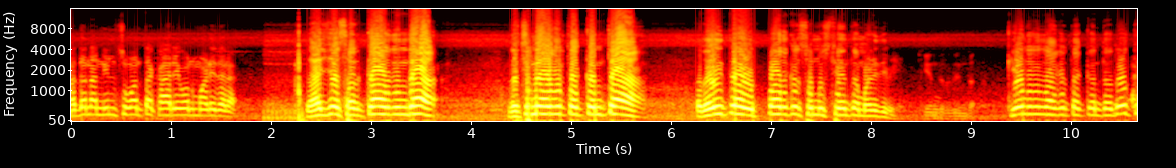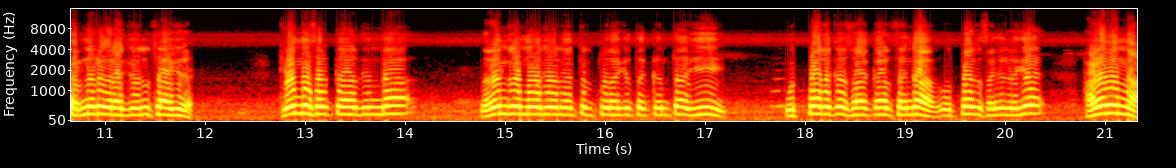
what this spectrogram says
ಅದನ್ನು ನಿಲ್ಲಿಸುವಂಥ ಕಾರ್ಯವನ್ನು ಮಾಡಿದ್ದಾರೆ. ರಾಜ್ಯ ಸರ್ಕಾರದಿಂದ ರಚನೆಯಾಗಿರ್ತಕ್ಕಂಥ ರೈತ ಉತ್ಪಾದಕರ ಸಂಸ್ಥೆ ಅಂತ ಮಾಡಿದ್ದೀವಿ. ಕೇಂದ್ರದಿಂದ ಆಗಿರ್ತಕ್ಕಂಥದ್ದು ಕರ್ನಾಟಕ ರಾಜ್ಯದಲ್ಲೂ ಸಹ ಆಗಿದೆ. ಕೇಂದ್ರ ಸರ್ಕಾರದಿಂದ ನರೇಂದ್ರ ಮೋದಿಯವರ ನೇತೃತ್ವದಾಗಿರ್ತಕ್ಕಂಥ ಈ ಉತ್ಪಾದಕರ ಸಹಕಾರ ಸಂಘ, ಉತ್ಪಾದಕ ಸಂಘಗಳಿಗೆ ಹಣವನ್ನು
